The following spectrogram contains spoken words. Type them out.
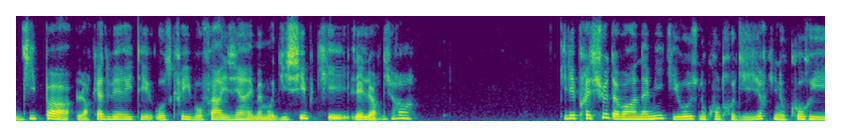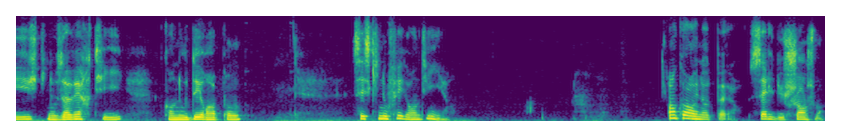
dit pas leur cas de vérité aux scribes, aux pharisiens et même aux disciples, qui les leur dira? Qu'il est précieux d'avoir un ami qui ose nous contredire, qui nous corrige, qui nous avertit quand nous dérapons. C'est ce qui nous fait grandir. Encore une autre peur, celle du changement.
